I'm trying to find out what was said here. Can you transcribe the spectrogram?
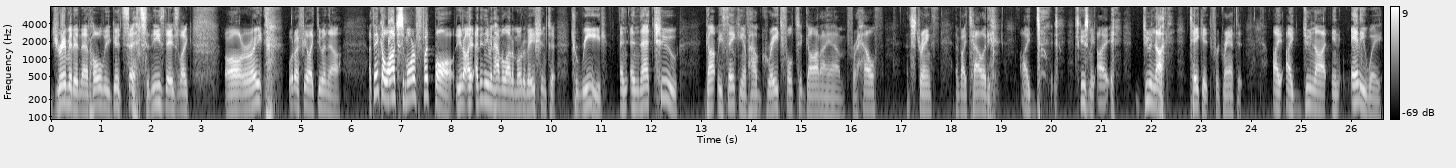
driven in that holy good sense. And these days, like, All right. What do I feel like doing now? I think I'll watch some more football. You know, I, I didn't even have a lot of motivation to, to read. And, and that too got me thinking of how grateful to God I am for health and strength and vitality. I, excuse me, I do not take it for granted. I, I do not in any way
